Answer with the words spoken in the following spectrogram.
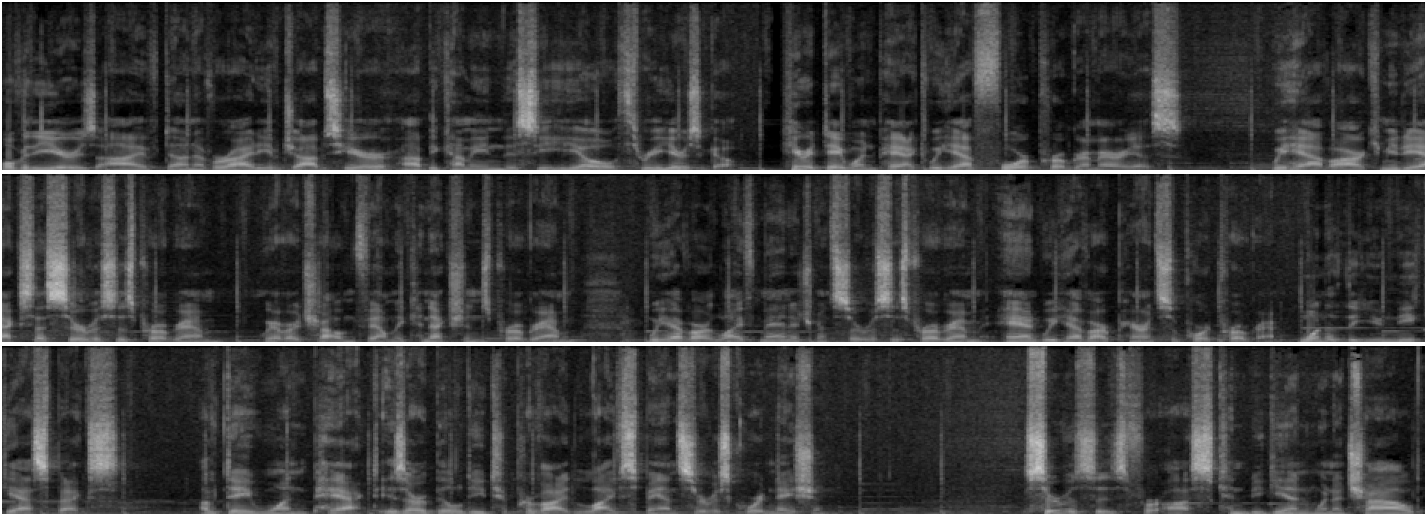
Over the years, I've done a variety of jobs here, uh, becoming the CEO three years ago. Here at Day One Pact, we have four program areas. We have our Community Access Services program, we have our Child and Family Connections program, we have our Life Management Services program, and we have our Parent Support program. One of the unique aspects of Day One Pact is our ability to provide lifespan service coordination. Services for us can begin when a child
